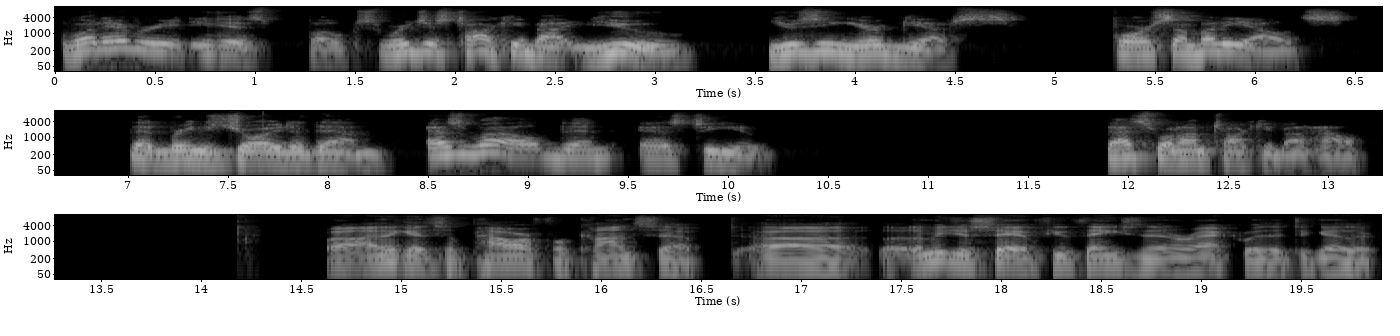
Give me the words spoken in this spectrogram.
whatever it is, folks, we're just talking about you using your gifts for somebody else that brings joy to them as well then as to you. That's what I'm talking about, Hal. Well, I think it's a powerful concept. Uh, let me just say a few things and interact with it together.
